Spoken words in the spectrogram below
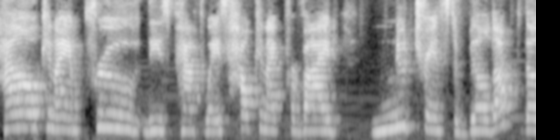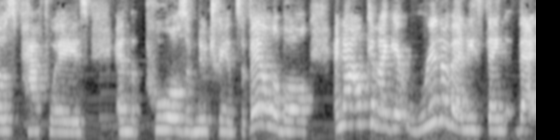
how can I improve these pathways? How can I provide nutrients to build up those pathways and the pools of nutrients available? And how can I get rid of anything that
